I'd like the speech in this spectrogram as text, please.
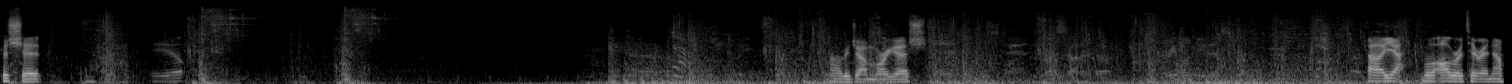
Good shit. Yep. Oh, good job, Morigesh. Brooks got it though. Are we able to do this? Uh, yeah. Well, I'll rotate right now.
